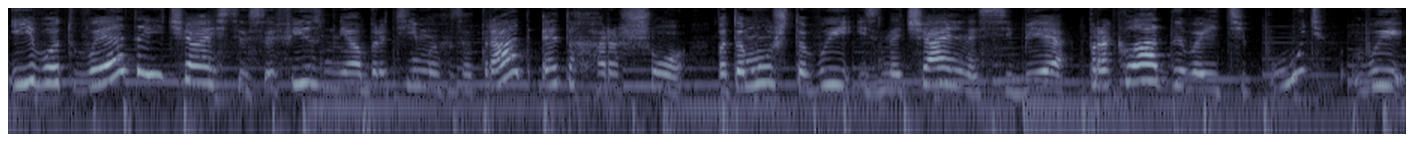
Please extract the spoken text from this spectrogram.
И вот в этой части софизм необратимых затрат это хорошо, потому что вы изначально себе прокладываете путь, вы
